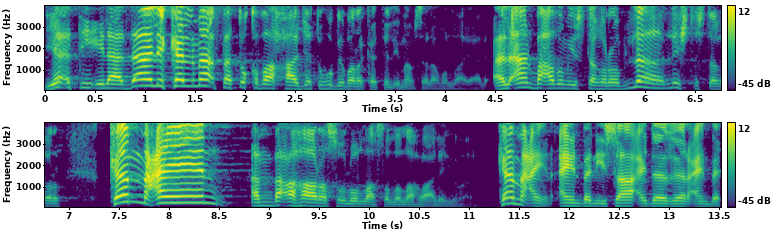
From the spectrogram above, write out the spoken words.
يأتي إلى ذلك الماء فتقضى حاجته ببركة الإمام. سلام الله عليه. الآن بعضهم يستغرب لا ليش تستغرب؟ كم عين أنبعها رسول الله صلى الله عليه وآله؟ كم عين؟ عين بني ساعدة غير عين بني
